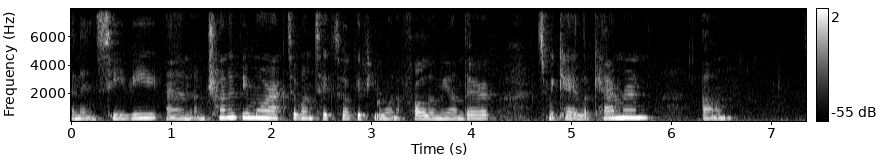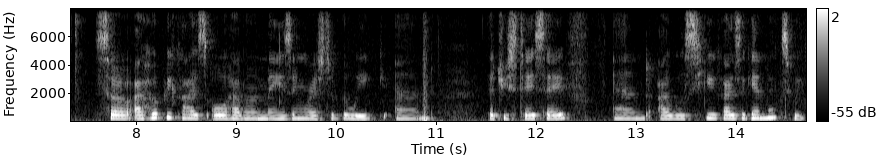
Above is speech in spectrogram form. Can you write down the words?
and then CV. And I'm trying to be more active on TikTok. If you want to follow me on there. It's Micayla Cameron. Um, so I hope you guys all have an amazing rest of the week and that you stay safe. And I will see you guys again next week.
